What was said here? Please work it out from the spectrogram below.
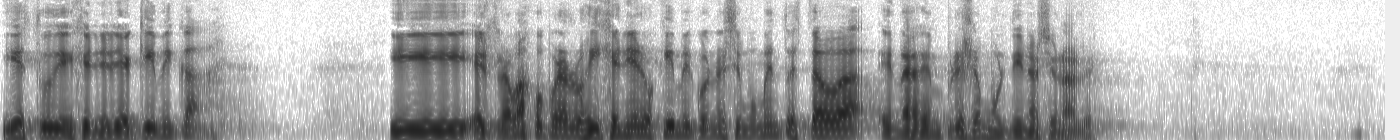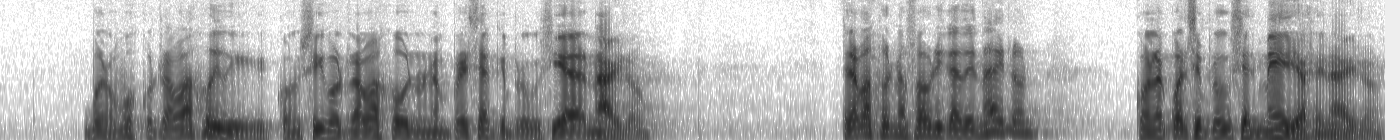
Y estudio ingeniería química y el trabajo para los ingenieros químicos en ese momento estaba en las empresas multinacionales. Bueno, busco trabajo y consigo trabajo en una empresa que producía nylon. Trabajo en una fábrica de nylon con la cual se producen medias de nylon.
